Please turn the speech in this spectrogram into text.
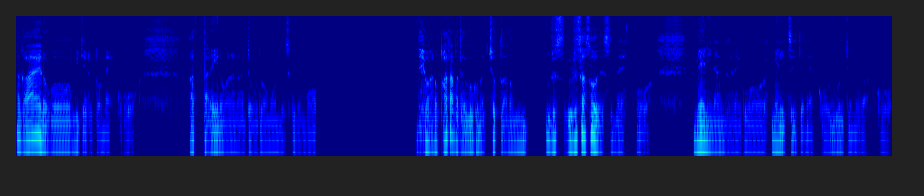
なんかああいうのをこう見てるとね、こう、あったらいいのかななんてことを思うんですけども、でもあの、パタパタ動くのはちょっとあの、うるうるさそうですね。こう、目になんかね、こう、目についてね、こう動いてるのが、こ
